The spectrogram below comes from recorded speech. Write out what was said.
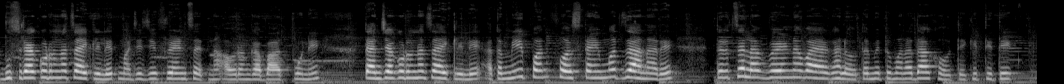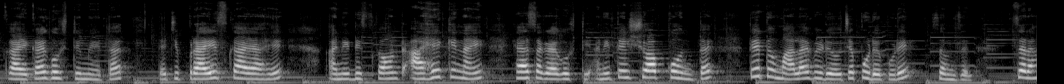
दुसऱ्याकडूनच ऐकलेले आहेत. माझे जे फ्रेंड्स आहेत ना औरंगाबाद पुणे त्यांच्याकडूनच ऐकलेले आता मी पण फर्स्ट टाईमच जाणार आहे. तर चला वेळ न वाया घालवता मी तुम्हाला दाखवते की तिथे काय काय गोष्टी मिळतात त्याची प्राईस काय आहे आणि डिस्काउंट आहे की नाही ह्या सगळ्या गोष्टी. आणि ते शॉप कोणतं आहे ते तुम्हाला व्हिडिओच्या पुढे पुढे समजेल. चला.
